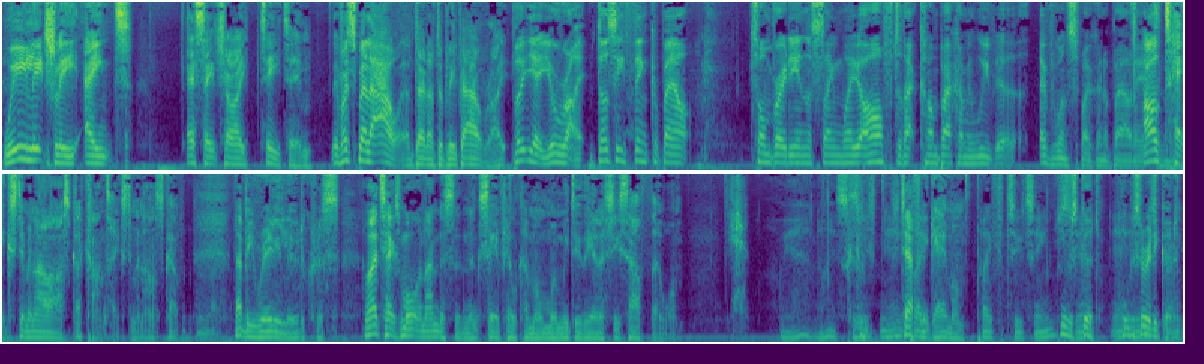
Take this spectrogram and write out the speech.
We literally ain't S H I T to. If I spell it out, I don't have to bleep it out, right? but yeah, you're right. Does he think about Tom Brady in the same way after that comeback? I mean, we've uh, everyone's spoken about it. I'll text him and I'll ask. I can't text him and ask. That'd be really ludicrous. I might text Morten Andersen and see if he'll come on when we do the NFC South though one. Yeah. Oh, yeah, nice. 'Cause we yeah, he definitely played- game on. Played for two teams. He was yeah. good. Yeah, he was really good.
